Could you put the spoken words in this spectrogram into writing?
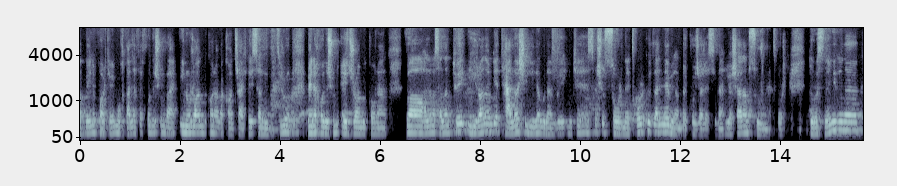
و بین party مختلف خودشون و اینو run می‌کنن و contract Solidity رو بین خودشون اجرا می‌کنن. و حالا مثلا توی ایران هم یه تلاشی دیده بودم به اینکه اسمش رو سور network بود ولی نمی‌دونم به کجا رسیدن. یا شاید هم سور network. درست نمی‌دونم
